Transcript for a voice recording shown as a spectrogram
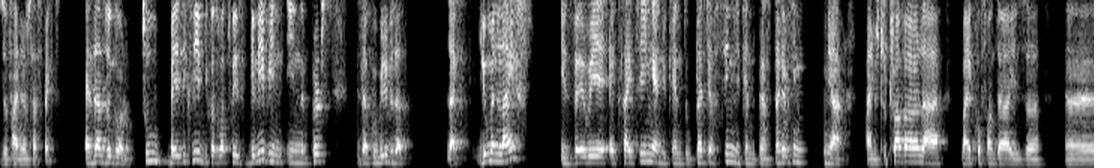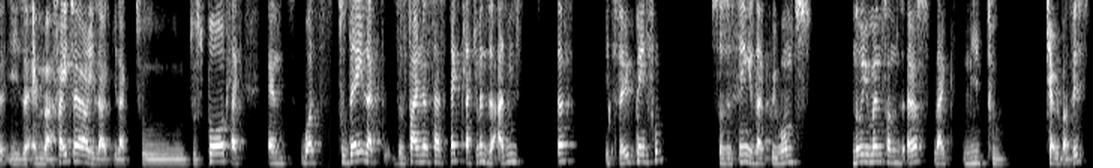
the finance aspect, and that's the goal. To basically, because what we believe in in Puulse is that we believe that like human life is very exciting, and you can do plenty of things. You can do plenty of things. Yeah, I used to travel. Uh, my co-founder is a uh, he's an MMA fighter. He like he like to to sport. Like and what's today like the finance aspect, like even the admin stuff, it's very painful. So the thing is like we want no humans on earth like need to care about this.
